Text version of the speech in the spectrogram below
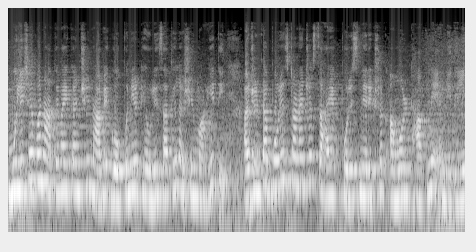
मुलीच्या व नातेवाईकांची नावे गोपनीय ठेवली जातील अशी माहिती अजिंठा पोलीस ठाण्याचे सहाय्यक पोलीस निरीक्षक अमोल ढाकणे यांनी दिली.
